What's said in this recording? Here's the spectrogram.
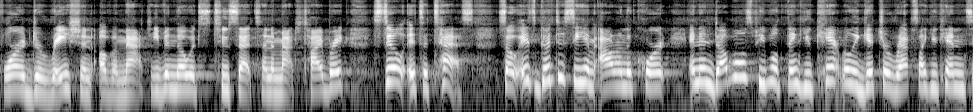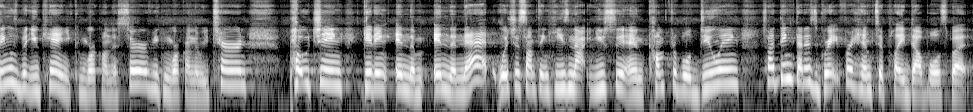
for a duration of a match. Even though it's two sets and a match tiebreak, still it's a test. So it's good to see him out on the court. And in doubles, people think you can't really get your reps like you can in singles, but you can. You can work on the serve, you can work on the return poaching, getting in the in the net, which is something he's not used to and comfortable doing. So I think that is great for him to play doubles, but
